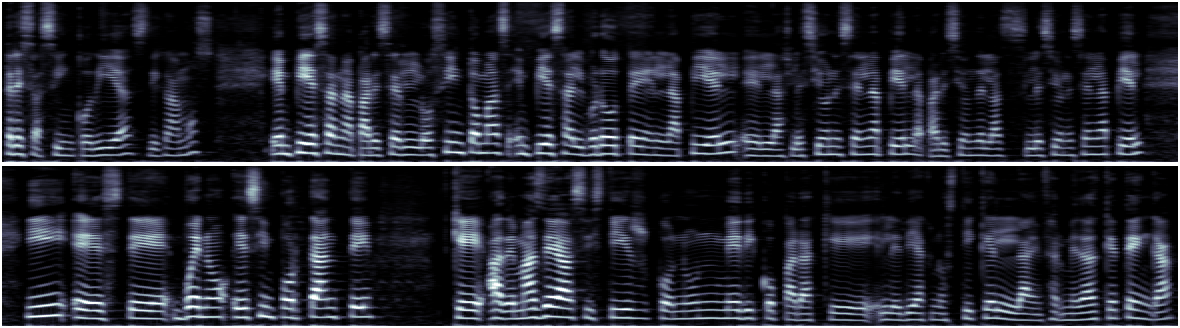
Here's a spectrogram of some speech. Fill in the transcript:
tres a cinco días, digamos. Empiezan a aparecer los síntomas, empieza el brote en la piel, eh, las lesiones en la piel, la aparición de las lesiones en la piel y este, bueno, es importante que además de asistir con un médico para que le diagnostique la enfermedad que tenga,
